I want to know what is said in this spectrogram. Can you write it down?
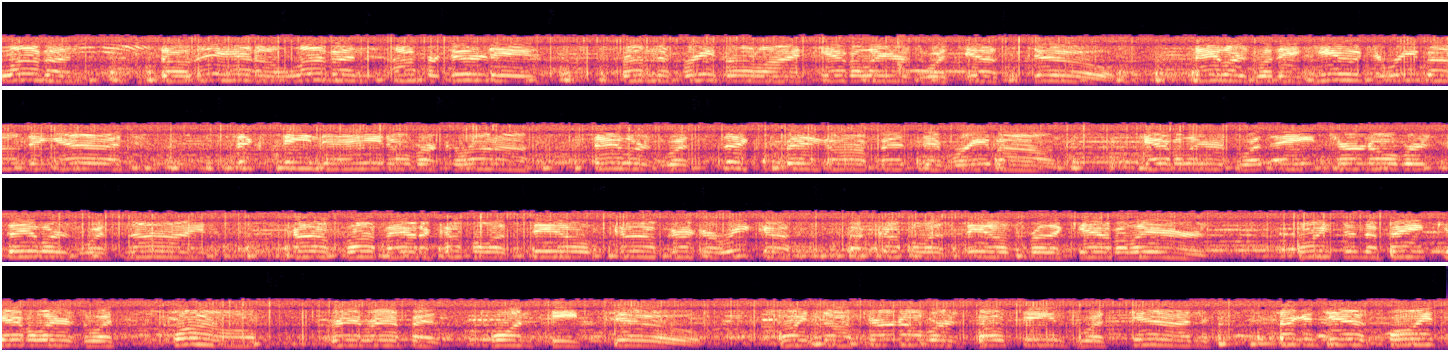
11. So they had 11 opportunities from the free throw line. Cavaliers with just two. Sailors with a huge rebounding edge, 16 to 8 over Corunna. Sailors with six big offensive rebounds. Cavaliers with eight turnovers. Sailors with nine. Kyle Clough had a couple of steals. Kyle Gregorica a couple of steals for the Cavaliers. Points in the paint. Cavaliers with 12. Grand Rapids 22. Points off turnovers, both teams with 10. Second chance points,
